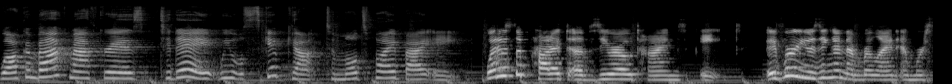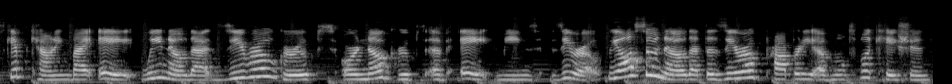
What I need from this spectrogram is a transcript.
Welcome back, Math Grizz. Today, we will skip count to multiply by 8. What is the product of 0 times 8? If we're using a number line and we're skip counting by 8, we know that 0 groups or no groups of 8 means 0. We also know that the 0 property of multiplication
